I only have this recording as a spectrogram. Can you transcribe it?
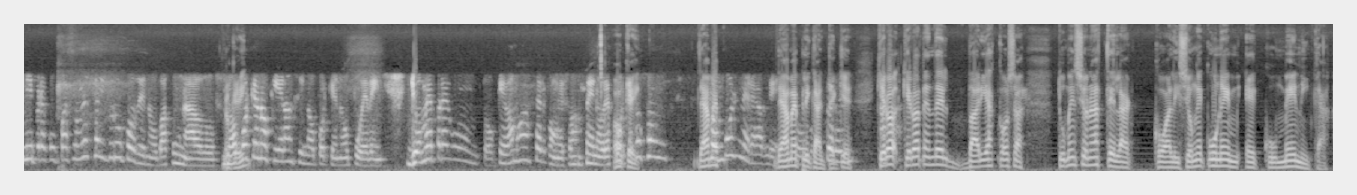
Mi preocupación es el grupo de no vacunados, no porque no quieran, sino porque no pueden. Yo me pregunto, ¿qué vamos a hacer con esos menores? Porque esos son, son vulnerables. Déjame explicarte. quiero, quiero atender varias cosas. Tú mencionaste la coalición ecuménica.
